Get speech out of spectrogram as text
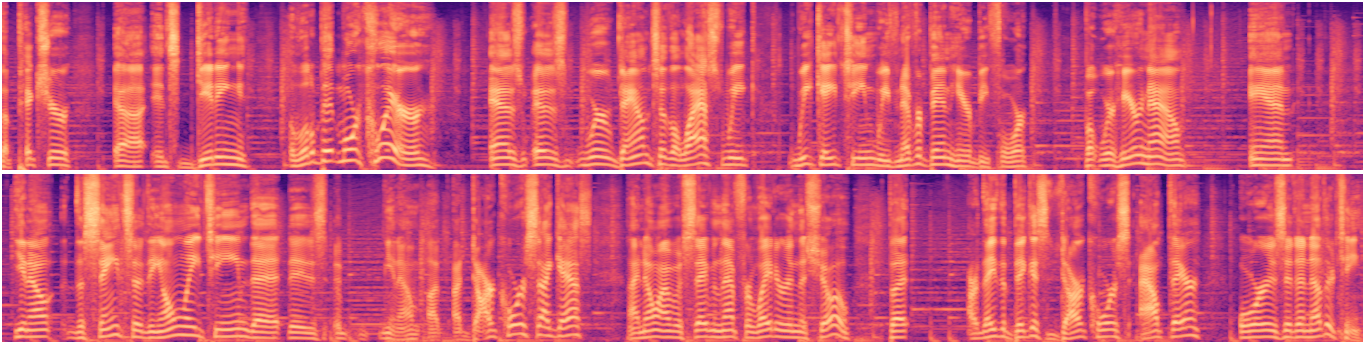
the picture, uh, it's getting a little bit more clear as as we're down to the last week, week 18. We've never been here before, but we're here now, and you know the Saints are the only team that is, uh, you know, a, a dark horse. I guess I know I was saving that for later in the show, but are they the biggest dark horse out there, or is it another team?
